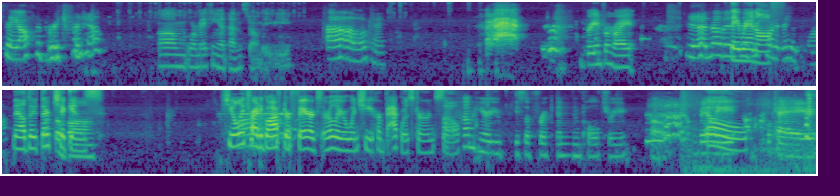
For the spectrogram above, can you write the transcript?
stay off the bridge for now. Um, we're making an endstone baby. Oh, okay. Green from right. Yeah, no, they, They ran off. wanted to hit them off. Now they're they're What the chickens. She only tried to go after Ferix earlier when she her back was turned. So. Come here, you piece of frickin' poultry. Oh, really? Oh. Okay.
